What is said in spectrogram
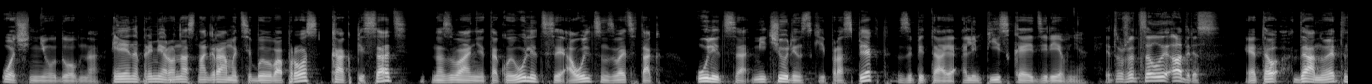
очень неудобно. Или, например, у нас на грамоте был вопрос, как писать название такой улицы, а улица называется так. Улица Мичуринский проспект, запятая, Олимпийская деревня. Это уже целый адрес. Это, да, но это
